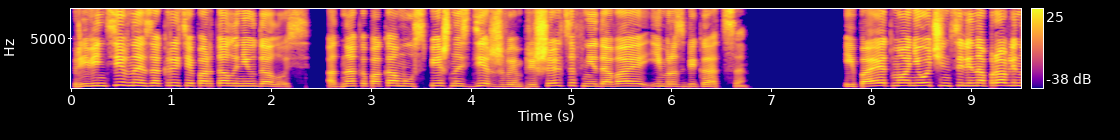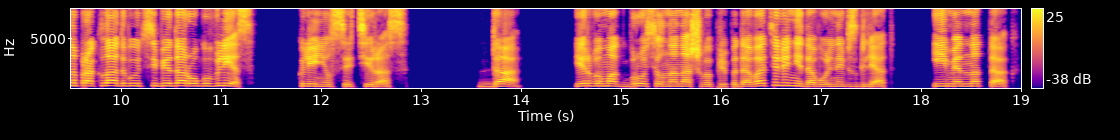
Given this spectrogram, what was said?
Превентивное закрытие портала не удалось, однако пока мы успешно сдерживаем пришельцев, не давая им разбегаться. И поэтому они очень целенаправленно прокладывают себе дорогу в лес, клянился Тирас. Да, первый маг бросил на нашего преподавателя недовольный взгляд. Именно так.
